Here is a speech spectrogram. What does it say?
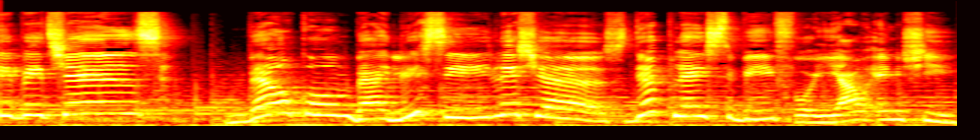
Hey bitches! Welkom bij Lucy Licious, de place to be voor jouw energie.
